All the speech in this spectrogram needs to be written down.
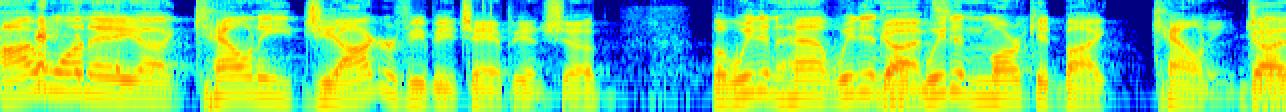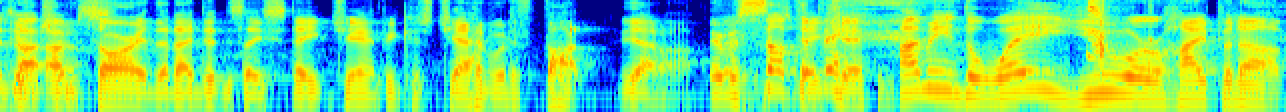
I won a uh, county geography bee championship, but we didn't have we didn't Guns. we didn't mark it by county. Guys, I, I'm championships. sorry that I didn't say state champion because Chad would have thought, yeah, It was something state champion. I mean, the way you were hyping up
